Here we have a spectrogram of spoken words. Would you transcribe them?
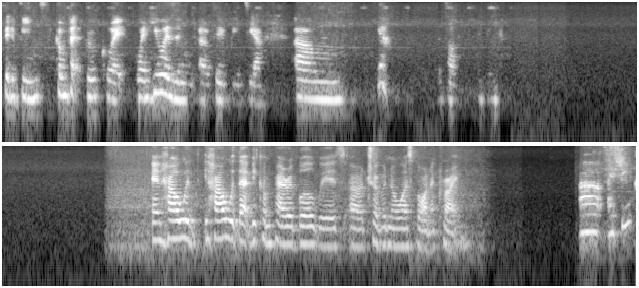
Philippines compared to Kuwait when he was in uh, Philippines. Yeah. Um, yeah, that's all, I think. And how would how would that be comparable with uh, Trevor Noah's Born a Crime? Uh, I think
